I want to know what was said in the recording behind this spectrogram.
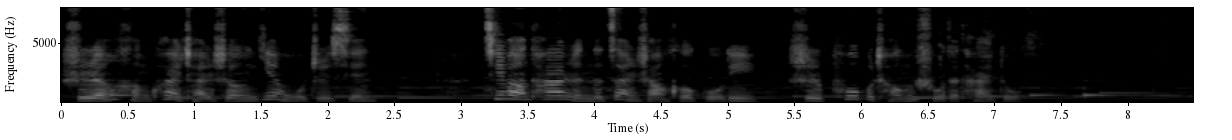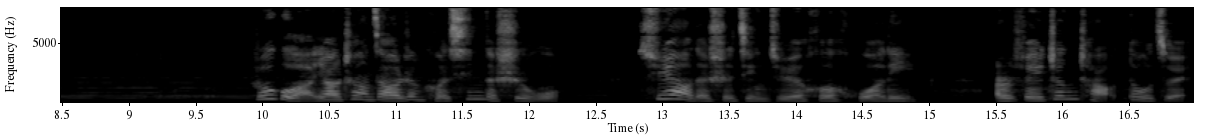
使人很快产生厌恶之心。期望他人的赞赏和鼓励是颇不成熟的态度。如果要创造任何新的事物，需要的是警觉和活力，而非争吵斗嘴。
